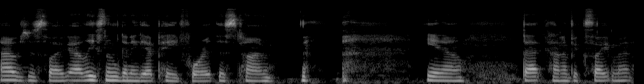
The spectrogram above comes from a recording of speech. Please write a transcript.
I was just like, at least I'm going to get paid for it this time. you know, that kind of excitement.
